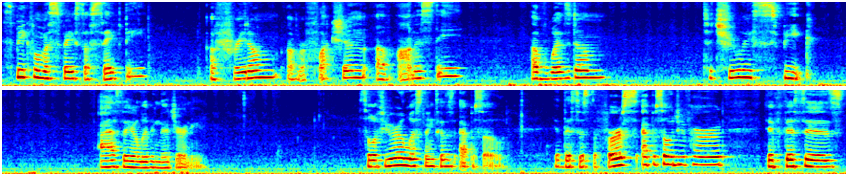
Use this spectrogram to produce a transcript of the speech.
Speak from a space of safety, of freedom, of reflection, of honesty, of wisdom, to truly speak as they are living their journey. So if you're listening to this episode, if this is the first episode you've heard, if this is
